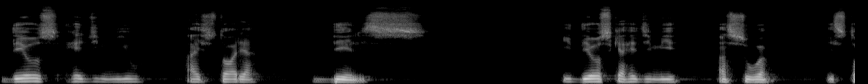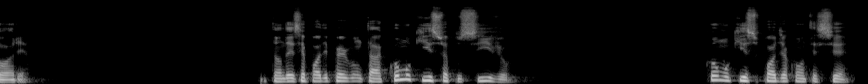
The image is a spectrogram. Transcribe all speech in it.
Deus redimiu a história deles. E Deus quer redimir a sua história. Então daí você pode perguntar, como que isso é possível? Como que isso pode acontecer?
